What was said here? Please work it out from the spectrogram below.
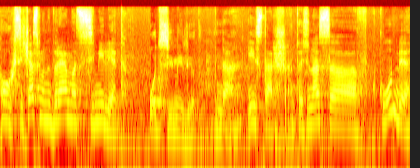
Ох, сейчас мы набираем от 7 лет. От 7 лет. Да, и старше. То есть у нас э, в клубе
